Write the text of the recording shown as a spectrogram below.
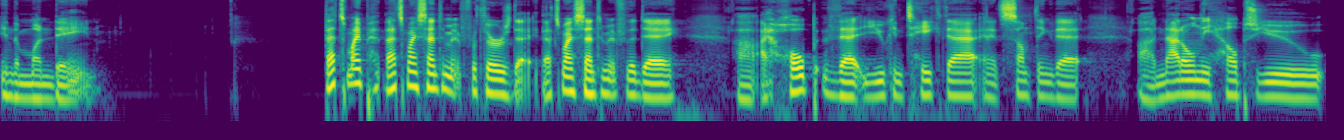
in the mundane. that's my that's my sentiment for Thursday. That's my sentiment for the day. Uh, I hope that you can take that and it's something that uh, not only helps you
